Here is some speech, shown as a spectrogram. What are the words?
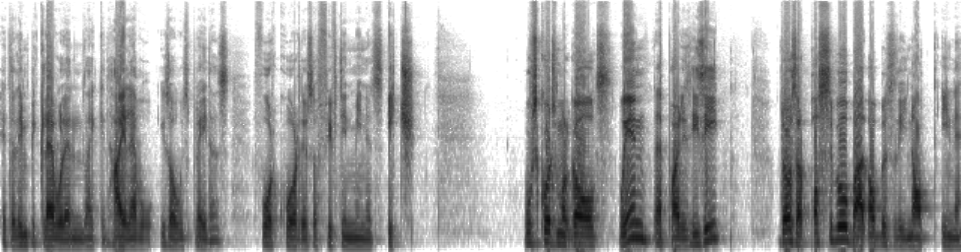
at Olympic level and like at high level is always played as four quarters of 15 minutes each. Who scores more goals win. That part is easy. Draws are possible, but obviously not in a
